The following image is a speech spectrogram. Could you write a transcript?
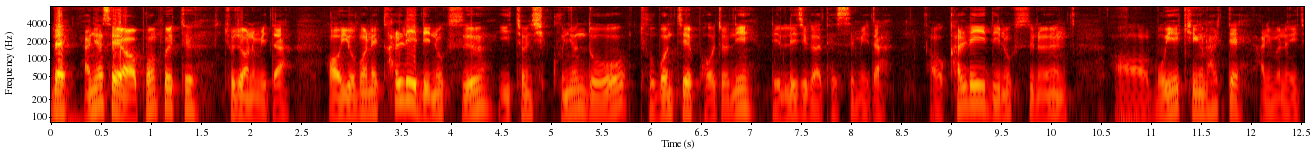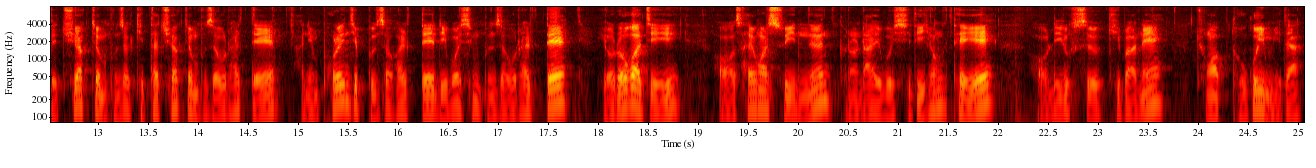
네. 안녕하세요. 보안프로젝트 조정원입니다. 어, 이번에 칼리 리눅스 2019년도 두 번째 버전이 release가 됐습니다. 어, 칼리 리눅스는 어, 모의해킹을 할 때 아니면 이제 취약점 분석 기타 취약점 분석을 할 때 아니면 포렌식 분석할 때 reversing 분석을 할 때 여러 가지 어, 사용할 수 있는 그런 live CD 형태의 어, 리눅스 기반의 종합 도구입니다.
